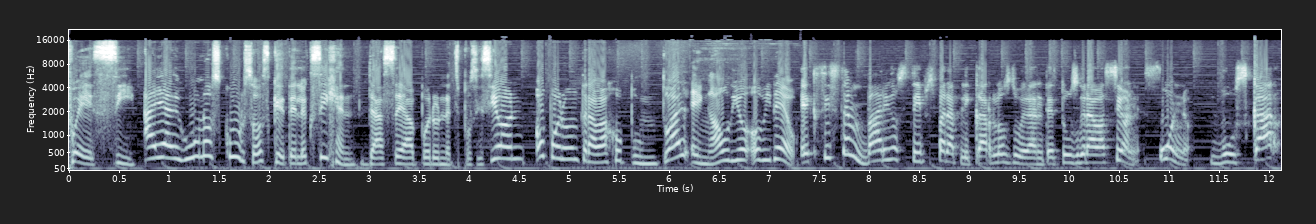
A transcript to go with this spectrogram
Pues sí, hay algunos cursos que te lo exigen, ya sea por una exposición o por un trabajo puntual en audio o video. Existen varios tips para aplicarlos durante tus grabaciones. 1. Buscar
